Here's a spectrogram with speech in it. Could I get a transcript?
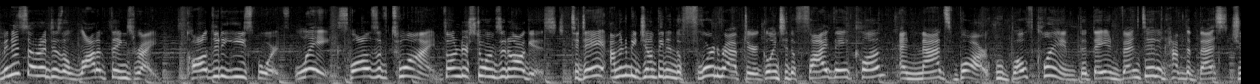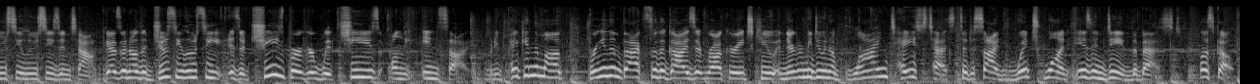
Minnesota does a lot of things right. Call of Duty esports, lakes, balls of twine, thunderstorms in August. Today, I'm gonna be jumping in the Ford Raptor, going to the 5-8 Club and Matt's Bar, who both claim that they invented and have the best Juicy Lucy's in town. You guys know that Juicy Lucy is a cheeseburger with cheese on the inside. I'm gonna be picking them up, bringing them back for the guys at RØKKR HQ, and they're gonna be doing a blind taste test to decide which one is indeed the best. Let's go.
